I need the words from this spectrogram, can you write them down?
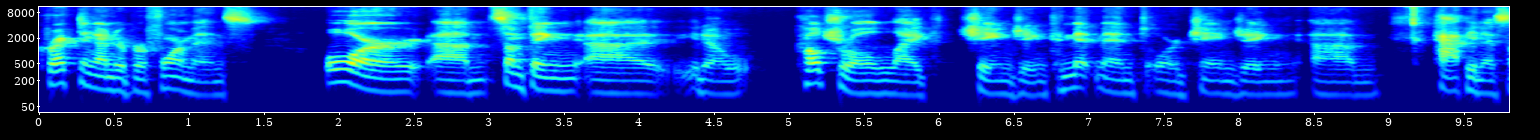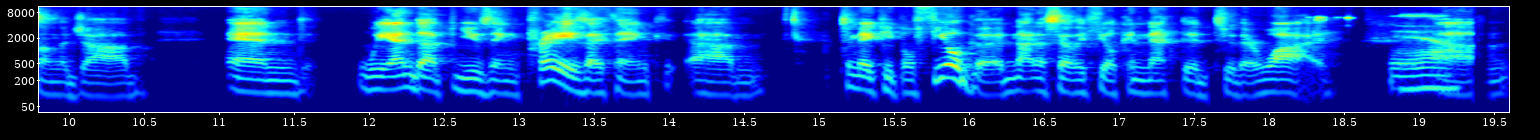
correcting underperformance or um, something uh, you know cultural like changing commitment or changing um, happiness on the job and we end up using praise, I think, um, to make people feel good, not necessarily feel connected to their why. Yeah. Um,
